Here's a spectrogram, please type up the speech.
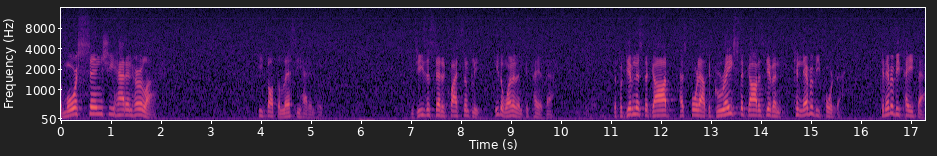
The more sin she had in her life, he thought the less he had in his. Jesus said it quite simply neither one of them could pay it back. The forgiveness that God has poured out, the grace that God has given, can never be poured back, can never be paid back.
